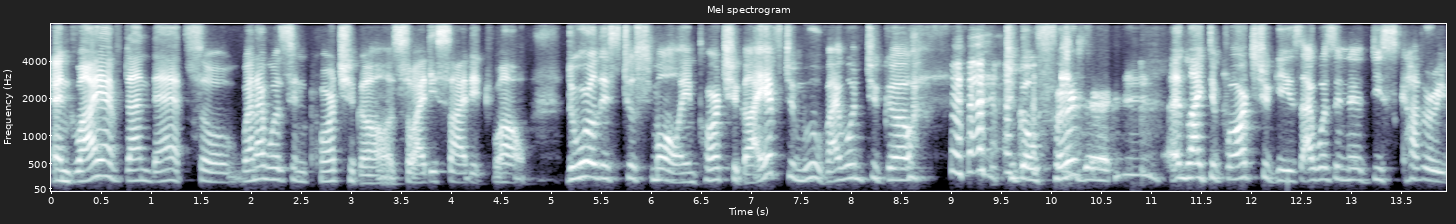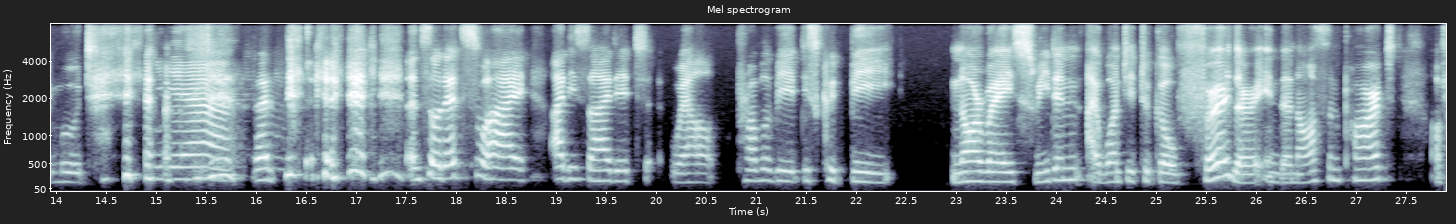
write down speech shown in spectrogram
And why I've done that? So when I was in Portugal, so I decided, wow, the world is too small in Portugal. I have to move. I want to go to go further. And like the Portuguese, I was in a discovery mood. yeah. and, and so that's why I decided, well, probably this could be Norway, Sweden. I wanted to go further in the northern part of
